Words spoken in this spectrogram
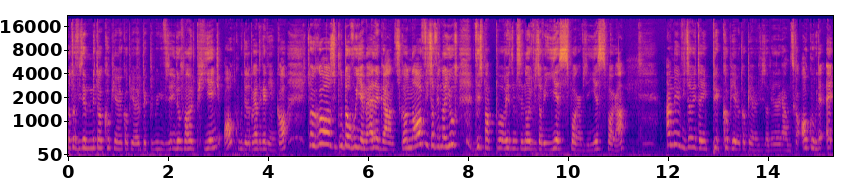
No to widzę, my to kopiemy, kopiemy, pyk, ile już mamy? Pięć, o kurde, dobra, drewienko. To rozbudowujemy elegancko, no widzowie, no już wyspa, powiedzmy sobie, no widzowie, jest spora, widzę, jest spora. A my widzowie tutaj kopiemy, kopiemy widzowie elegancko. O kurde, ej,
